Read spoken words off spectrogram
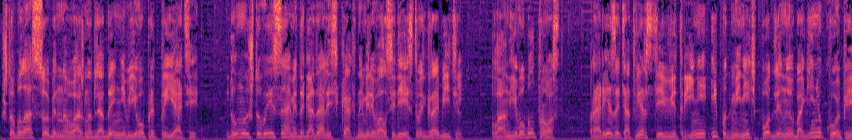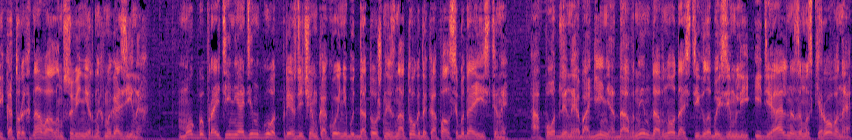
что было особенно важно для Дэнни в его предприятии. Думаю, что вы и сами догадались, как намеревался действовать грабитель. План его был прост – прорезать отверстие в витрине и подменить подлинную богиню копией, которых навалом в сувенирных магазинах. Мог бы пройти не один год, прежде чем какой-нибудь дотошный знаток докопался бы до истины. А подлинная богиня давным-давно достигла бы земли, идеально замаскированная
